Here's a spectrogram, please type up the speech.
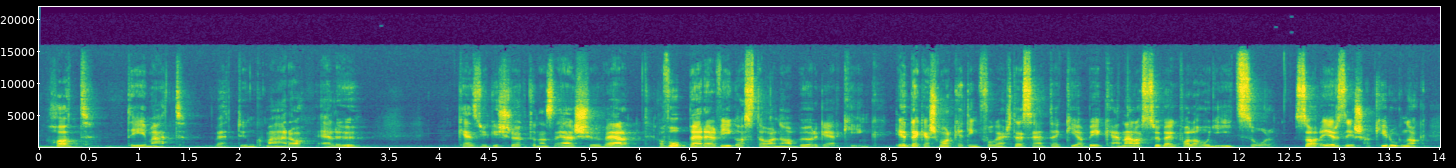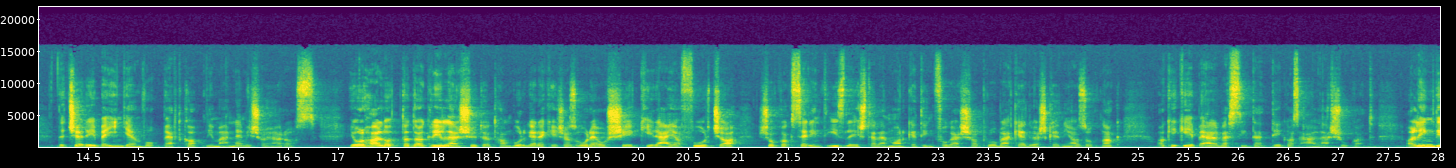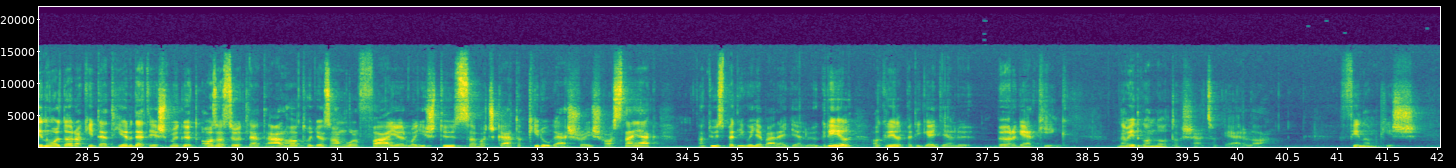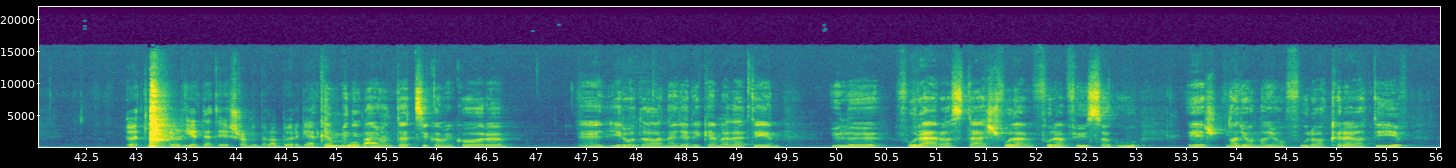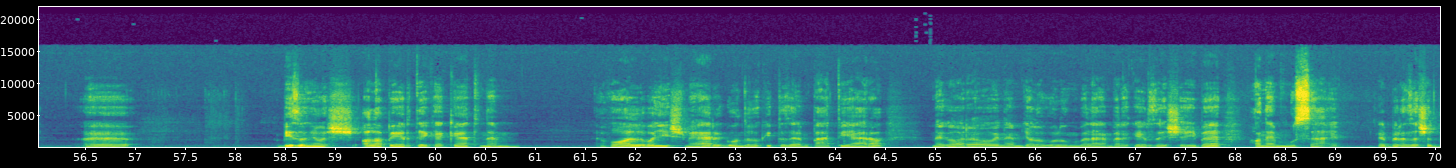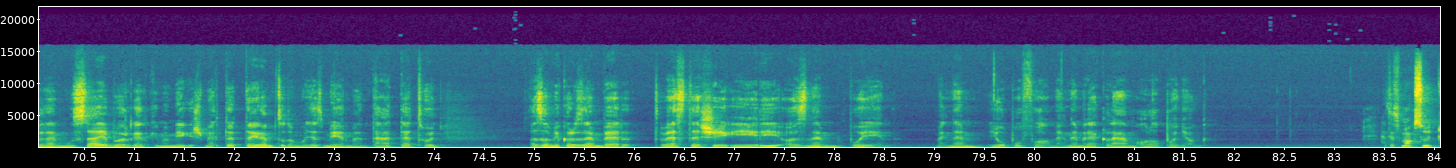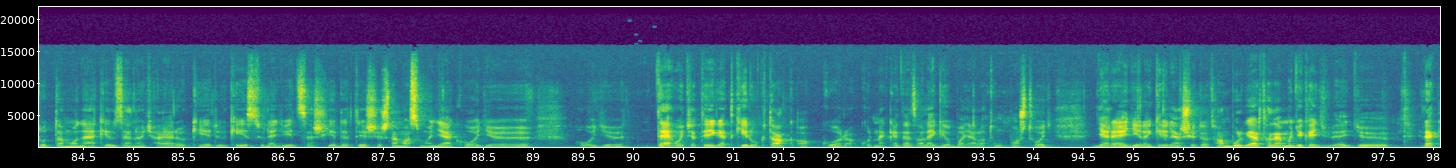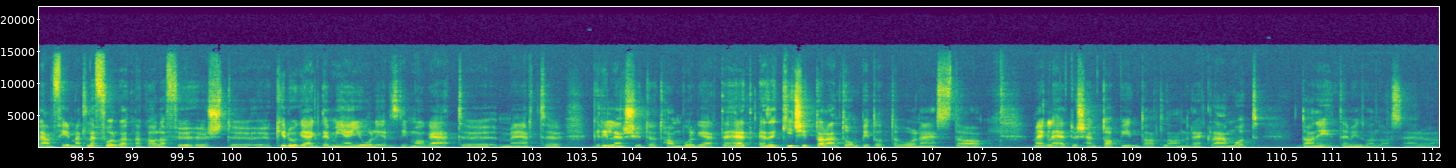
Hat témát vettünk mára elő. Kezdjük is rögtön az elsővel. A Whopperrel vigasztalna a Burger King. Érdekes marketingfogást eszeltek ki a BK-nál, a szöveg valahogy így szól. Szar érzés, ha kirúgnak, de cserébe ingyen Whoppert kapni már nem is olyan rossz. Jól hallottad, a grillen sütött hamburgerek és az Oreo shake királya furcsa, sokak szerint ízléstelen marketingfogással próbál kedveskedni azoknak, akik épp elveszítették az állásukat. A LinkedIn oldalra kitett hirdetés mögött az az ötlet állhat, hogy az angol fire, vagyis tűzszavacskát a kirúgásra is használják, a tűz pedig ugyebár egyenlő grill, a grill pedig egyenlő Burger King. Na mit gondoltok, srácok, erről a finom kis ötletről, hirdetésről, amiben a Burger Nekem King mindig próbál... nagyon tetszik, amikor egy iroda negyedik emeletén ülő furárasztás, furán, furán fűszagú és nagyon-nagyon fura, kreatív, ö, bizonyos alapértékeket nem val vagy ismer, gondolok itt az empátiára, meg arra, hogy nem gyalogolunk bele emberek érzéseibe, ha nem muszáj. Ebben az esetben nem muszáj, a Burger King mégis megtette. Én nem tudom, hogy ez miért ment át, tehát hogy az, amikor az ember veszteség éri, az nem poén, meg nem jópofa, meg nem reklám alapanyag. Hát ezt max úgy tudtam volna elképzelni, hogy ha erről készül egy vicces hirdetés, és nem azt mondják, hogy, hogy te, hogyha téged kirúgtak, akkor, akkor neked ez a legjobb ajánlatunk most, hogy gyere egyél egy grillen sütött hamburgert, hanem mondjuk egy, egy ö, reklámfilmet leforgatnak, ahol a főhőst ö, kirúgják, de milyen jól érzi magát, ö, mert grillen sütött hamburger tehet. Ez egy kicsit talán tompította volna ezt a meglehetősen tapintatlan reklámot. Dani, te mit gondolsz erről?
